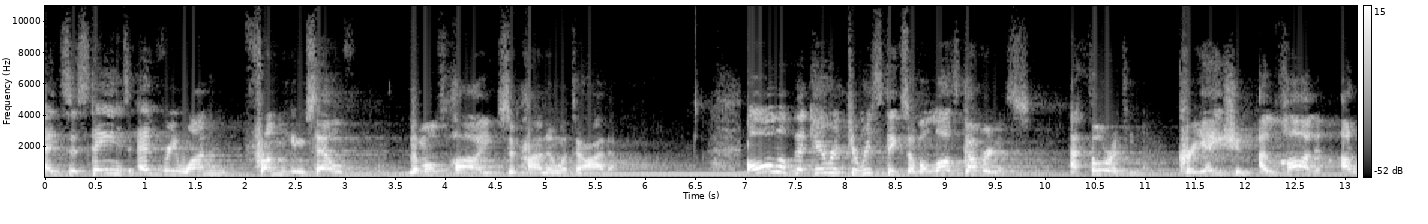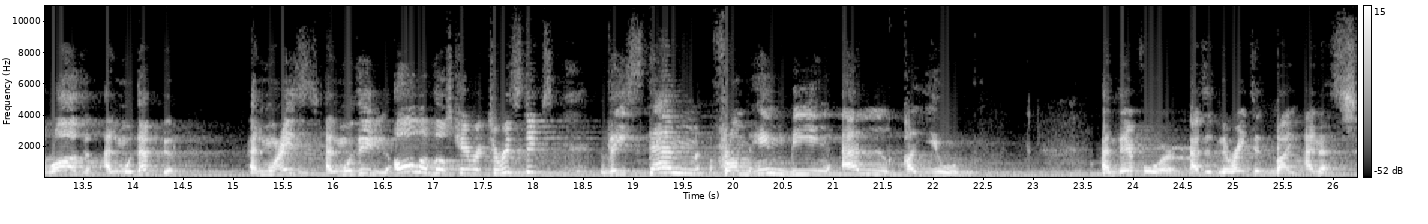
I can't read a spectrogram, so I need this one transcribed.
and sustains everyone from himself, the Most High subhanahu wa ta'ala. All of the characteristics of Allah's governance, authority, creation, Al-Khaliq, Al-Raziq, Al-Mudabbir, Al-Mu'izz, Al-Mudhil, all of those characteristics, they stem from Him being Al-Qayyum. And therefore, as is narrated by Anas,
